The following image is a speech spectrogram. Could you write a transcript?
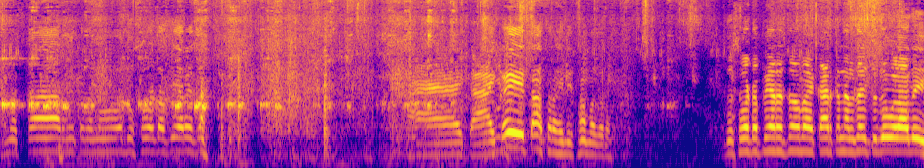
नमस्कार मित्रांनो दुसरा पेरायचा काय काय काय तास राहिली थांबा जरा. दुसरा वाटा चालू कारखान्याला जायचं जवळ आलंय.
